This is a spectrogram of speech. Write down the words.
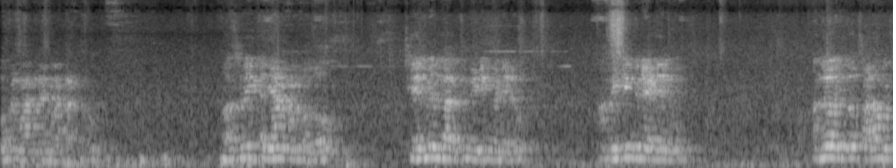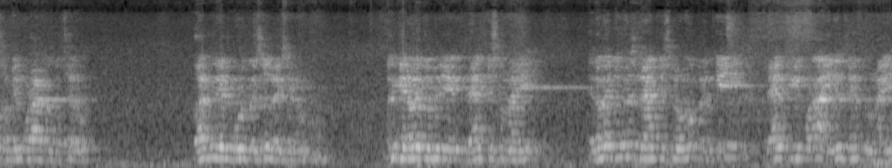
ఒక మాటనే మాట్లాడతాను వాసవి కళ్యాణ మండపంలో చైర్మన్ గారు వచ్చి మీటింగ్ పెట్టారు. ఆ మీటింగ్కి నేను అందులో ఇందులో చాలామంది సభ్యులు కూడా అక్కడికి వచ్చారు. వారికి నేను మూడు ప్రశ్నలు వేశాను. మనకి ఇరవై తొమ్మిది బ్రాంచెస్ ఉన్నాయి. ఇరవై తొమ్మిది బ్రాంచెస్లోనూ ప్రతి బ్రాంచ్కి కూడా ఐదు సేఫ్లు ఉన్నాయి.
